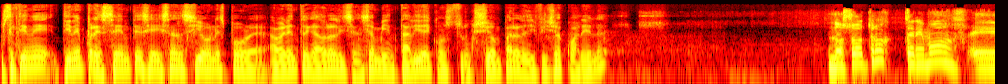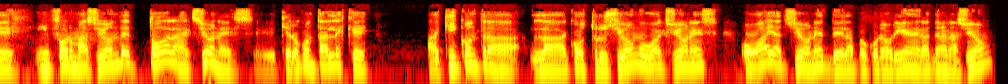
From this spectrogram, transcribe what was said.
¿Usted tiene, tiene presente si hay sanciones por haber entregado la licencia ambiental y de construcción para el edificio Acuarela? Nosotros tenemos eh, información de todas las acciones. Eh, quiero contarles que aquí contra la construcción hubo acciones o hay acciones de la Procuraduría General de la Nación,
